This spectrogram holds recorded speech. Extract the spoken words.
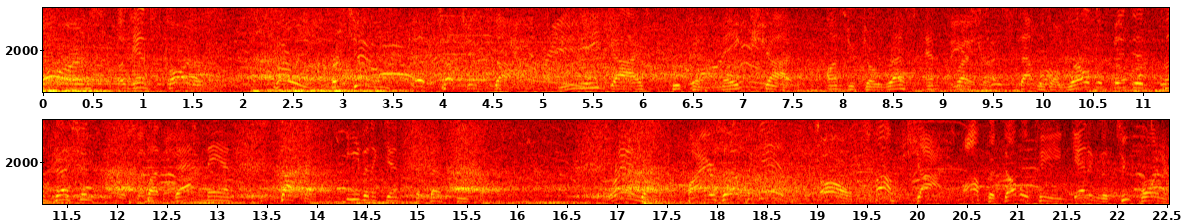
Barnes against Carter. Curry for two. Good touch inside. you need guys who can make shots under duress and pressure. That was a well-defended possession, but that man stuck it even against the best defense. Randolph fires it up again. Oh, tough shot off the double team, getting the two-pointer.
